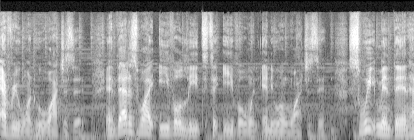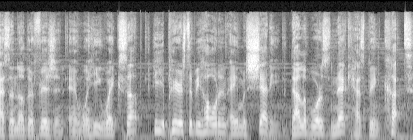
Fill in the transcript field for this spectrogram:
everyone who watches it. And that is why evil leads to evil when anyone watches it. Sweetman then has another vision, and when he wakes up, he appears to be holding a machete. Dalibor's neck has been cut,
